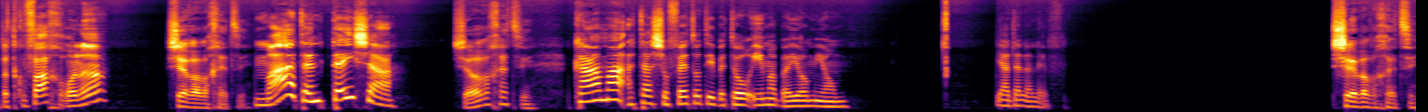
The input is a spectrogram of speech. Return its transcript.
בתקופה האחרונה, שבע וחצי. מה? תן תשע. שבע וחצי. כמה אתה שופט אותי בתור אימא ביום-יום? יד על הלב. שבע וחצי.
